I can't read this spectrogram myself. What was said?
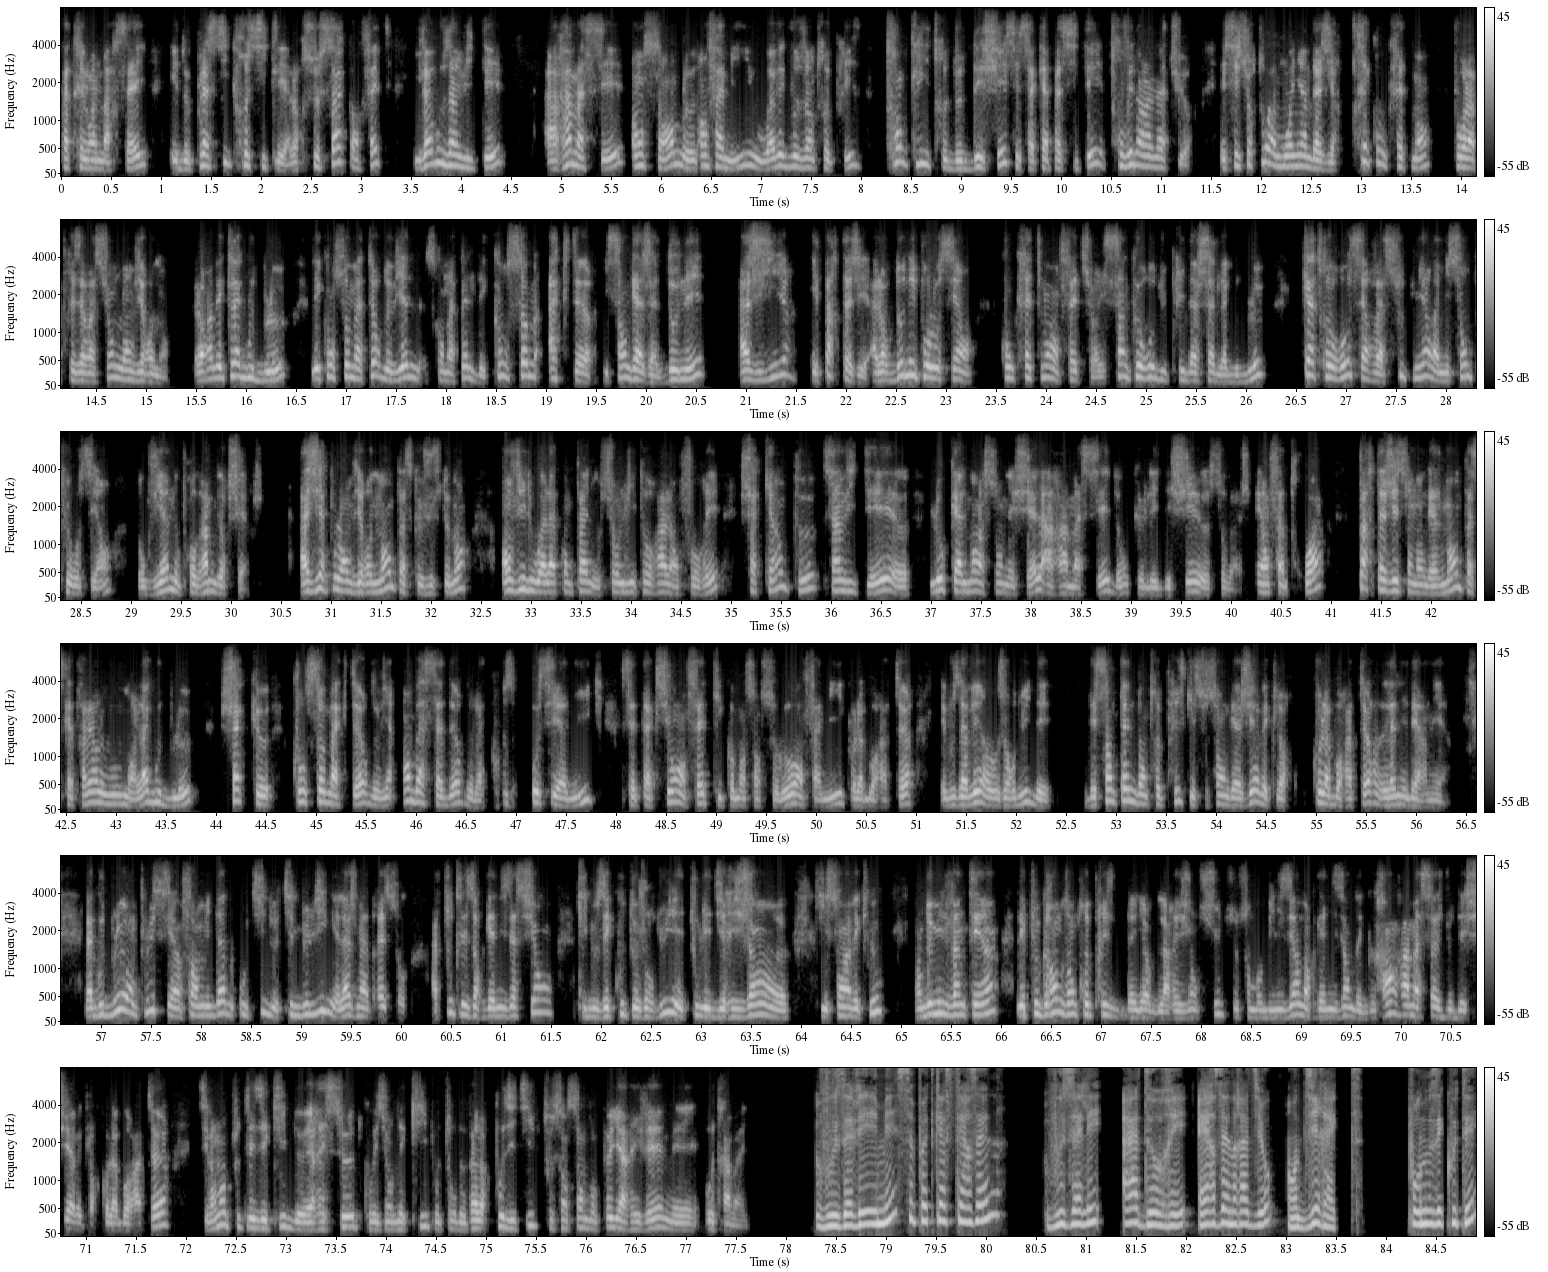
pas très loin de Marseille, et de plastique recyclé. Alors ce sac, en fait, il va vous inviter à ramasser ensemble, en famille ou avec vos entreprises, 30 litres de déchets, c'est sa capacité, trouvée dans la nature. Et c'est surtout un moyen d'agir très concrètement pour la préservation de l'environnement. Alors avec la goutte bleue, les consommateurs deviennent ce qu'on appelle des consommateurs acteurs. Ils s'engagent à donner, agir et partager. Alors donner pour l'océan, concrètement en fait sur les 5 euros du prix d'achat de la goutte bleue, 4 euros servent à soutenir la mission Pure Océan, donc via nos programmes de recherche. Agir pour l'environnement parce que justement, en ville ou à la campagne ou sur le littoral en forêt, chacun peut s'inviter euh, localement à son échelle à ramasser donc les déchets euh, sauvages. Et enfin trois, partager son engagement parce qu'à travers le mouvement La Goutte Bleue, chaque euh, consommateur devient ambassadeur de la cause océanique. Cette action en fait qui commence en solo, en famille, collaborateur. Et vous avez aujourd'hui des, des centaines d'entreprises qui se sont engagées avec leurs collaborateurs l'année dernière. La Goutte Bleue, en plus, c'est un formidable outil de team building. Et là, je m'adresse à toutes les organisations qui nous écoutent aujourd'hui et tous les dirigeants euh, qui sont avec nous. En 2021, les plus grandes entreprises, d'ailleurs de la région sud, se sont mobilisées en organisant des grands ramassages de déchets avec leurs collaborateurs. C'est vraiment toutes les équipes de RSE, de cohésion d'équipe, autour de valeurs positives. Tous ensemble, on peut y arriver, mais au travail. Vous avez aimé ce podcast Erzen Vous allez adorer Erzen Radio en direct. Pour nous écouter,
